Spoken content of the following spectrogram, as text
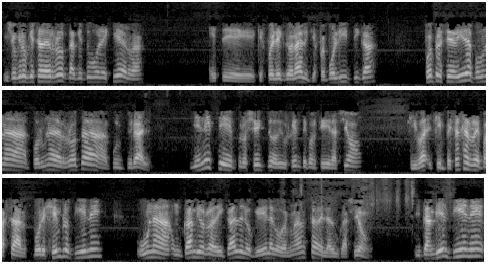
Y yo creo que esa derrota que tuvo la izquierda, este, que fue electoral y que fue política, fue precedida por una, por una derrota cultural. Y en este proyecto de urgente consideración, si, si empezás a repasar, por ejemplo, tiene una, un cambio radical de lo que es la gobernanza de la educación. Y también tiene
